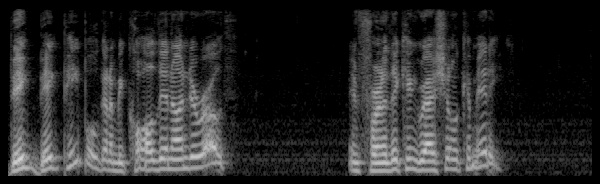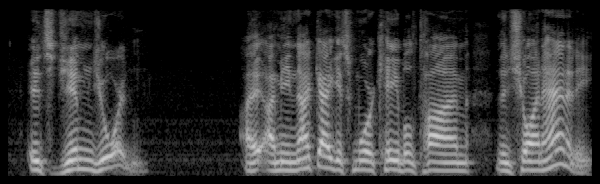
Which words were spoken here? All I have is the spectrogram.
big, big people, going to be called in under oath in front of the congressional committee. It's Jim Jordan. I, I mean, that guy gets more cable time than Sean Hannity.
